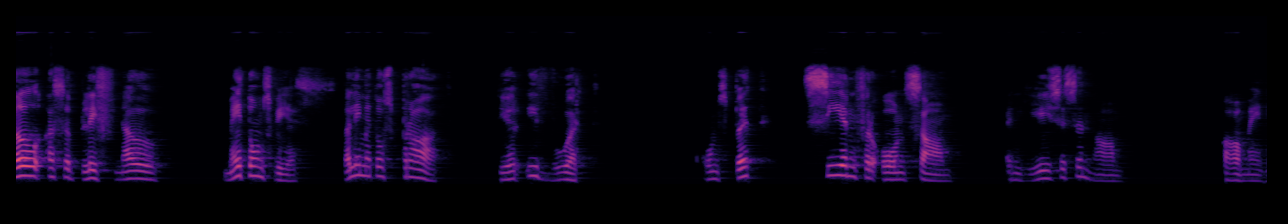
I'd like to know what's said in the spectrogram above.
Wil asseblief nou met ons wees. Wil U met ons praat deur U woord. Ons bid seën vir ons saam in Jesus se naam. Amen.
